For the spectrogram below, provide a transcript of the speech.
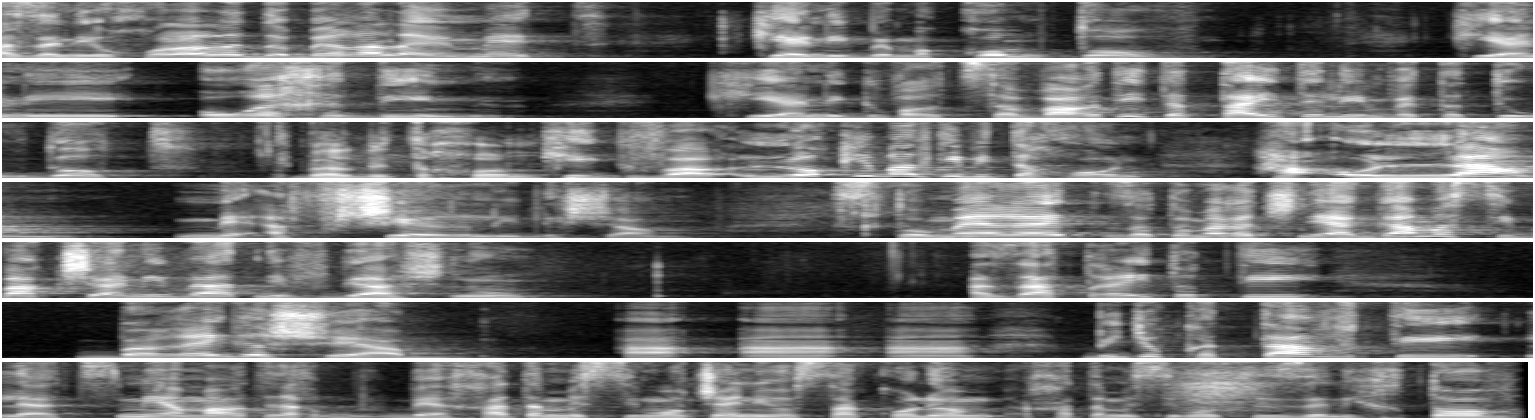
אז אני יכולה לדבר על האמת, כי אני במקום טוב, כי אני עורכת דין, כי אני כבר צברתי את הטייטלים ואת התעודות, קיבלת ביטחון. כי כבר לא קיבלתי ביטחון, העולם מאפשר לי לשם. זאת אומרת, זאת אומרת, שנייה, גם הסיבה כשאני ואת נפגשנו, אז את ראית אותי ברגע שה... ה- ה- ה- בדיוק כתבתי לעצמי, אמרתי לך, באחת המשימות שאני עושה כל יום, אחת המשימות שלי זה לכתוב,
